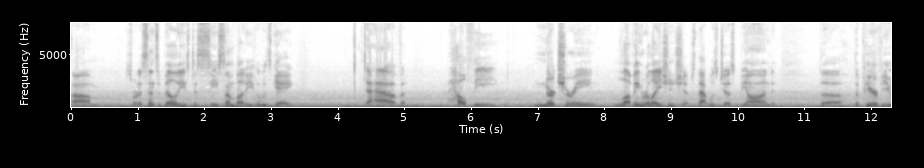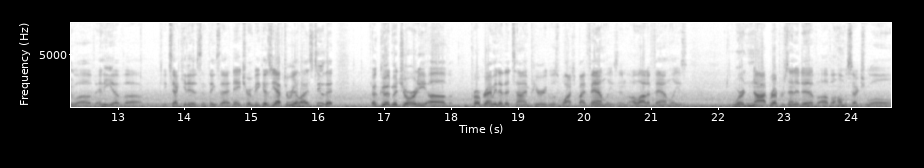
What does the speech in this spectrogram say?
um, sort of sensibilities to see somebody who was gay to have healthy, nurturing, loving relationships. That was just beyond the the peer view of any of uh, executives and things of that nature. And because you have to realize too that a good majority of programming at the time period was watched by families, and a lot of families were not representative of a homosexual,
